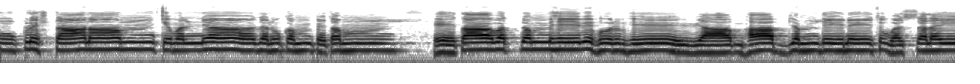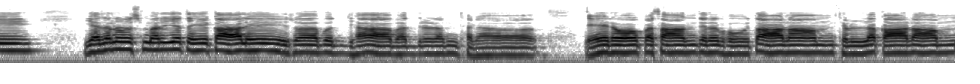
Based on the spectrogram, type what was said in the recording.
क्लिष्टानां किमन्यदनुकम्पितम्। हि विभुर्भिव्याभाव्यं दीनेषु वत्सलैः यदनुस्मर्यते काले स्वबुद्ध्या भद्ररन्थन तेनोपशान्तिर्भूतानां क्षुल्लकानाम्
